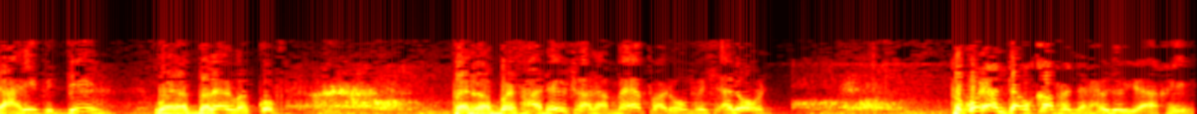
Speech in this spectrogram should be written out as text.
تحريف الدين وإلى الضلال والكفر. فإن ربنا سبحانه يسأل عما يفعل وهم يسألون. فكن أنت وقف عند الحدود يا أخي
